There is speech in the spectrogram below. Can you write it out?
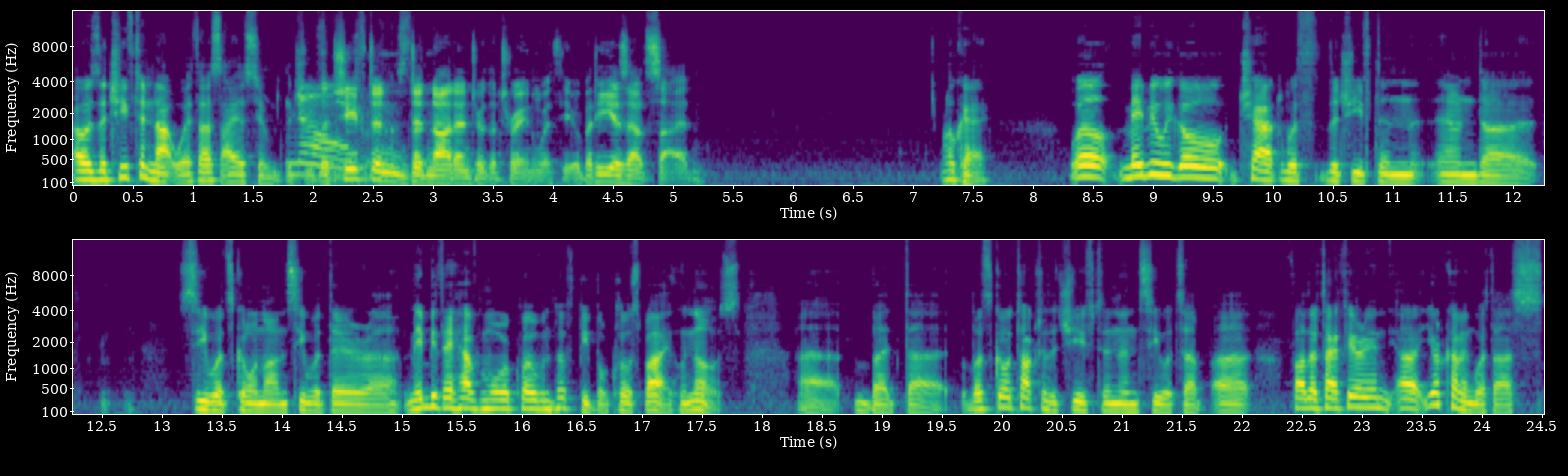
oh, is the chieftain not with us? I assumed the No. chieftain. The chieftain did not enter the train with you, but he is outside. Okay. Well, maybe we go chat with the chieftain and uh, see what's going on. See what they're. Uh, maybe they have more cloven hoof people close by. Who knows? Uh, but uh, let's go talk to the chieftain and see what's up. Uh, Father Typherian, uh, you're coming with us.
